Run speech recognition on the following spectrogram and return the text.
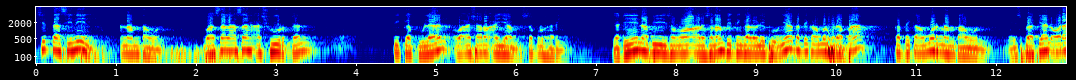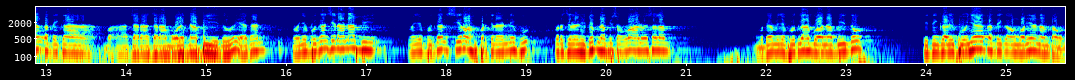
sita sinin enam tahun. Wasalasah ashur dan tiga bulan wa asyara ayam sepuluh hari. Jadi Nabi SAW ditinggal oleh ibunya ketika umur berapa? Ketika umur 6 tahun. Ya, sebagian orang ketika acara-acara maulid Nabi itu ya kan menyebutkan sirah Nabi, menyebutkan sirah perjalanan ibu, perjalanan hidup Nabi SAW. Kemudian menyebutkan bahwa Nabi itu ditinggal ibunya ketika umurnya 6 tahun.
